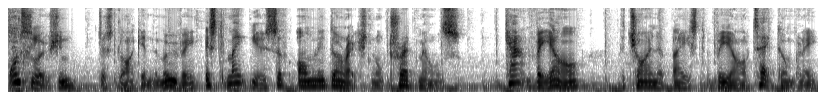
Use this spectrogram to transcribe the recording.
One solution, just like in the movie, is to make use of omnidirectional treadmills. KAT VR, the China based VR tech company,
